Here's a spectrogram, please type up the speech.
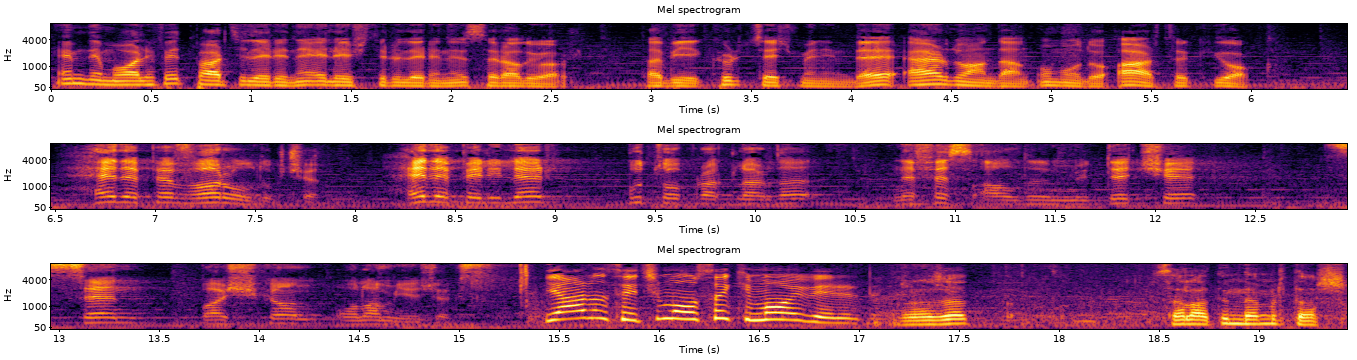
hem de muhalefet partilerine eleştirilerini sıralıyor. Tabii Kürt seçmenin de Erdoğan'dan umudu artık yok. HDP var oldukça, HDP'liler bu topraklarda nefes aldığı müddetçe sen başkan olamayacaksın. Yarın seçim olsa kime oy verirdin? Recep Selahattin Demirtaş.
